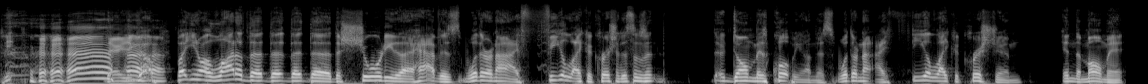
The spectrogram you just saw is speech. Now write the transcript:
There you go. But you know, a lot of the the the the, the surety that I have is whether or not I feel like a Christian. This isn't. Don't misquote me on this. Whether or not I feel like a Christian in the moment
